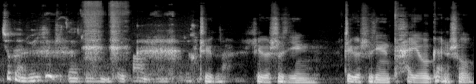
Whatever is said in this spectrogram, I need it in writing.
就感觉一直在做这种汇报。这个这个事情，这个事情太有感受了。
